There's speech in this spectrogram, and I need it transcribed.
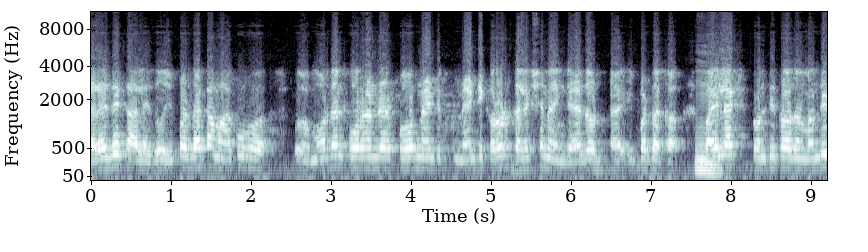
అరైజే కాలేదు. ఇప్పటిదాకా మాకు more than four hundred four ninety ninety crore collection అయింది యాజ్ అవుట్ ఇప్పటిదాకా. ఫైవ్ లాక్స్ ట్వంటీ థౌసండ్ మంది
